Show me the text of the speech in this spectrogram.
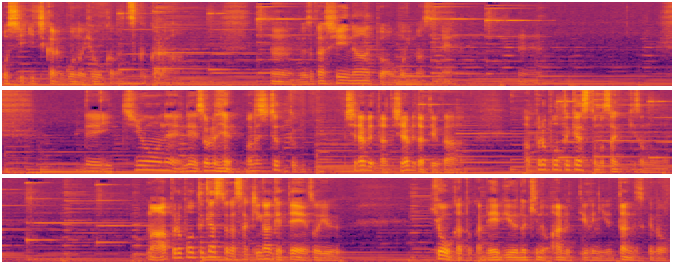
星1から5の評価がつくから、うん、難しいなとは思いますね。うん、で一応ねでそれ、ね、私ちょっと調べた調べたっていうか Apple Podcast もさっきそのまあ Apple Podcast が先駆けてそういう評価とかレビューの機能あるっていうふうに言ったんですけど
